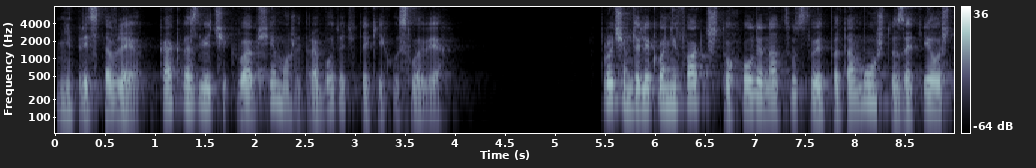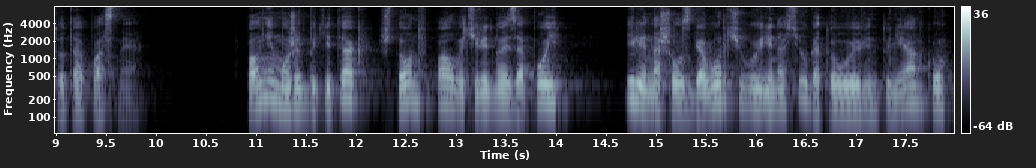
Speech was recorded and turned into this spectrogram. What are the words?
Не представляю, как разведчик вообще может работать в таких условиях. Впрочем, далеко не факт, что Холден отсутствует потому, что затеял что-то опасное. Вполне может быть и так, что он впал в очередной запой или нашел сговорчивую и на все готовую винтунианку,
